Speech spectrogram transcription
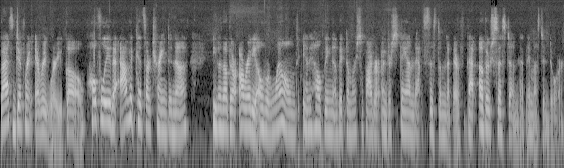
That's different everywhere you go. Hopefully, the advocates are trained enough, even though they're already overwhelmed in helping a victim or survivor understand that system that they're that other system that they must endure.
